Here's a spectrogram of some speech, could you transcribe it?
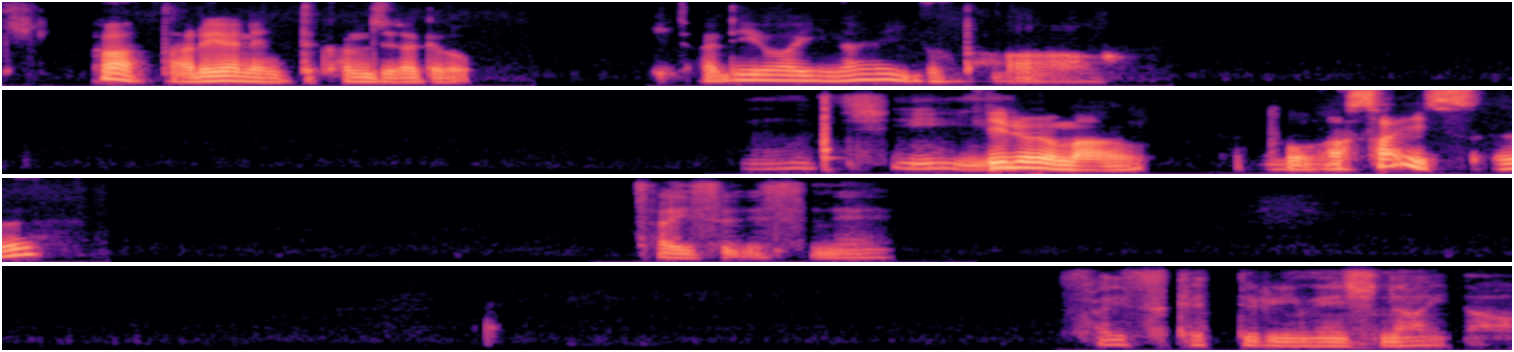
キッカー誰やねんって感じだけど、左はいないよな。気持ちいいねヒルマンと、あ、サイス？サイスですね。サイス蹴ってるイメージないな。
